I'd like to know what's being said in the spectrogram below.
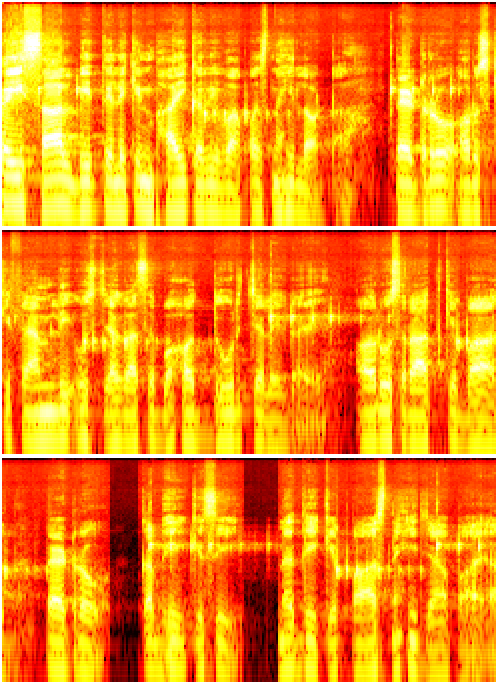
कई साल बीते, लेकिन भाई कभी वापस नहीं लौटा। पेड्रो और उसकी फैमिली उस जगह से बहुत दूर चले गए और उस रात के बाद पेड्रो कभी किसी नदी के पास नहीं जा पाया।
